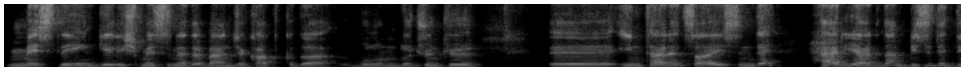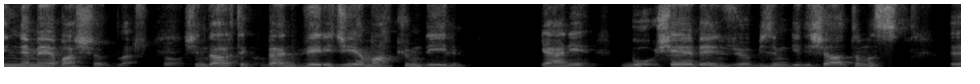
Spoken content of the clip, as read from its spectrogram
mesleğin gelişmesine de bence katkıda bulundu. Çünkü e, internet sayesinde her yerden bizi de dinlemeye başladılar. Doğru. Şimdi artık ben vericiye mahkum değilim. Yani bu şeye benziyor. Bizim gidişatımız e,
